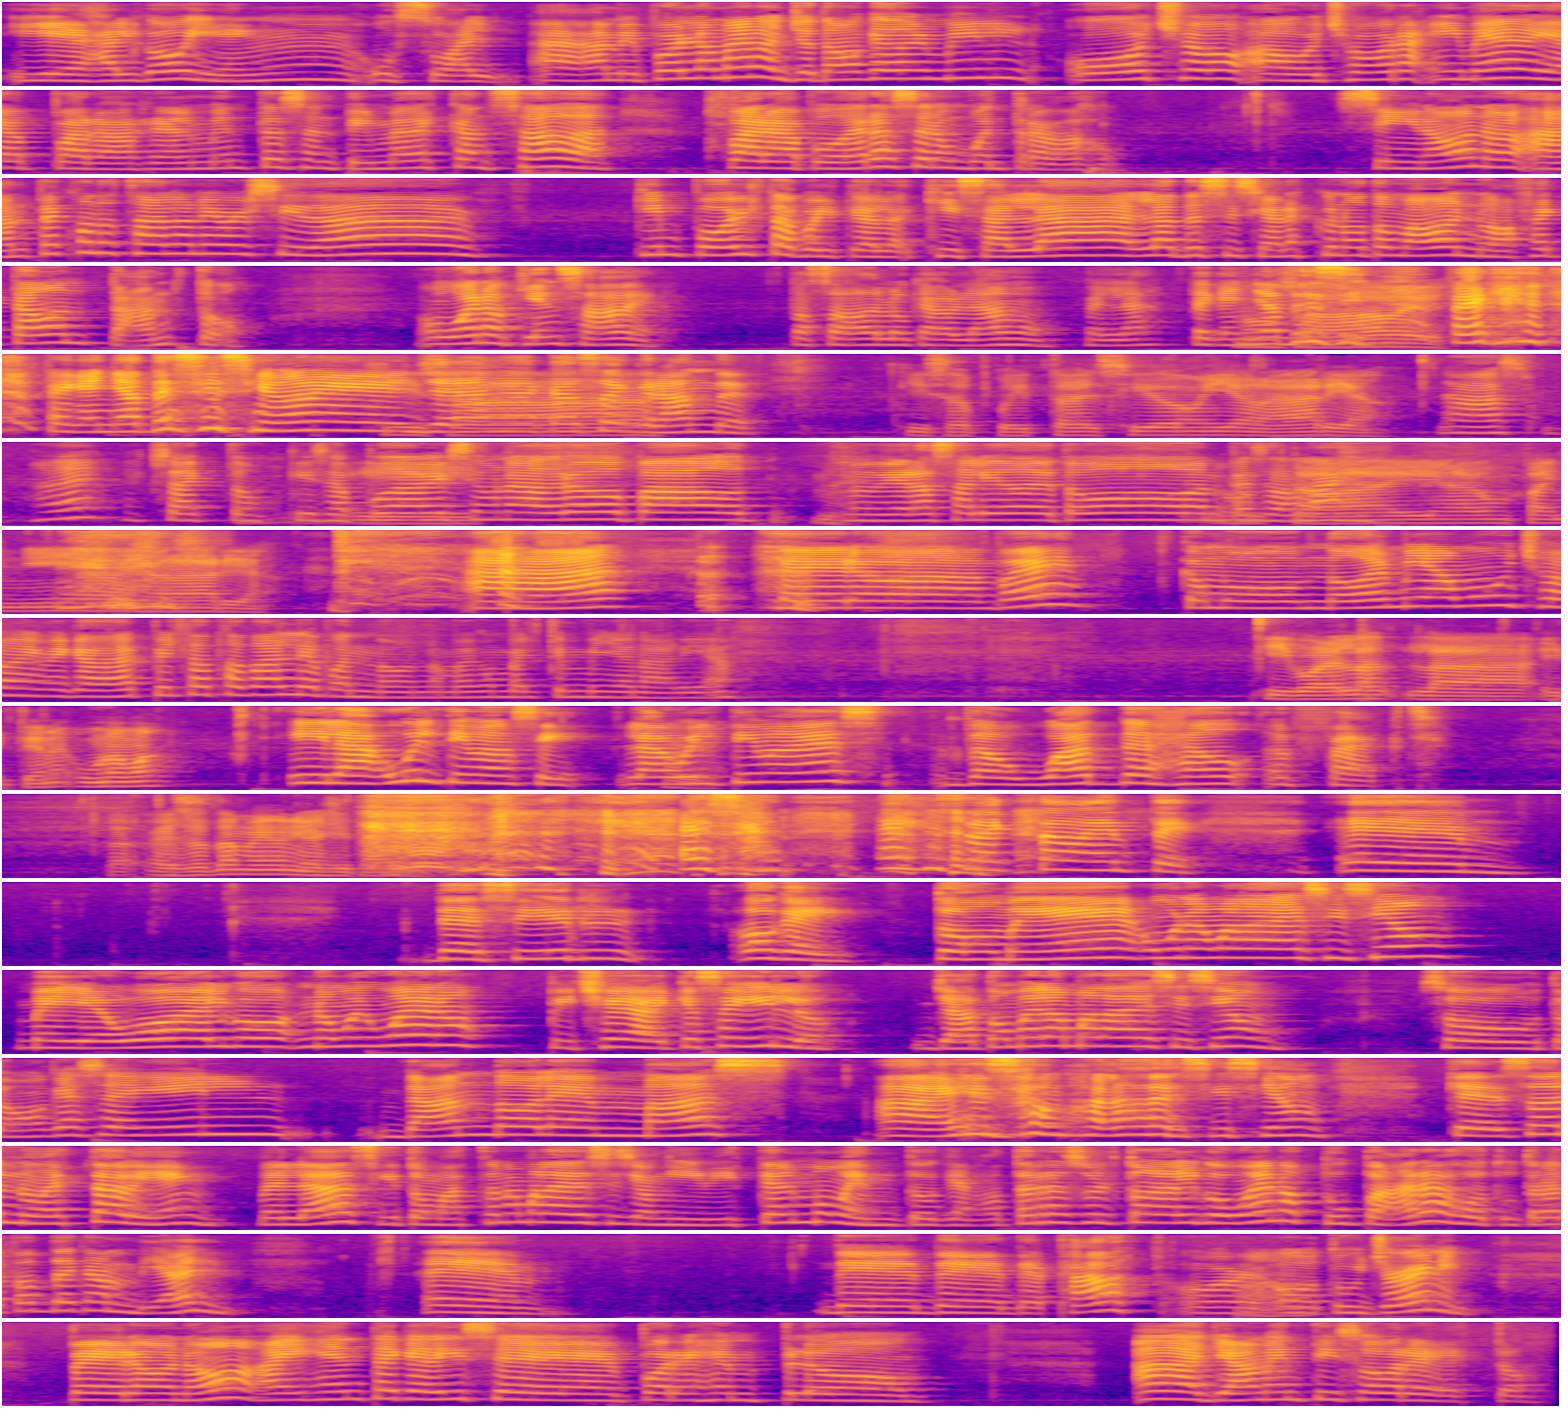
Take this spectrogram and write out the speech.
Y es algo bien usual. A, a mí por lo menos yo tengo que dormir 8 a 8 horas y media para realmente sentirme descansada para poder hacer un buen trabajo. Si no, no, antes cuando estaba en la universidad, ¿qué importa? Porque la- quizás la- las decisiones que uno tomaba no afectaban tanto. O bueno, quién sabe. Pasado lo que hablamos, ¿verdad? Pequeñas, No deci- sabe. peque- pequeñas decisiones Quizá- llegan a casas grandes. Quizás pudiste haber sido millonaria. Ah, eh, exacto. Quizás pudo haber sido una dropa o me hubiera salido de todo, empezar Estaba más. ahí una compañía millonaria. Ajá. Pero, pues, como no dormía mucho y me quedaba despierta hasta tarde, pues no, no me convertí en millonaria. ¿Y cuál es la, la- ¿Y tienes una más? Y la última, sí. La última es The What the Hell Effect. Eso también es universitario. Exactamente. Eh, decir, ok, tomé una mala decisión, me llevó a algo no muy bueno, piché, hay que seguirlo. Ya tomé la mala decisión. So, tengo que seguir dándole más a esa mala decisión. Que eso no está bien, ¿verdad? Si tomaste una mala decisión y viste el momento que no te resultó en algo bueno, tú paras o tú tratas de cambiar. Eh, de, de, de path or- o tu journey. Pero no, hay gente que dice, por ejemplo, ah, ya mentí sobre esto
